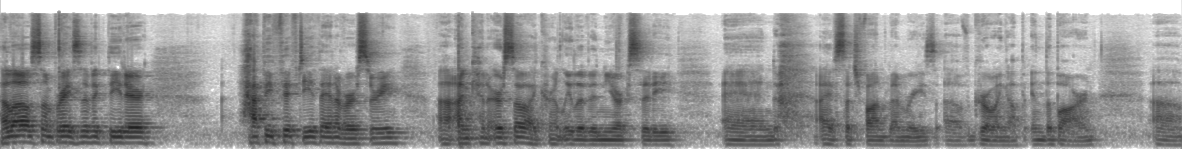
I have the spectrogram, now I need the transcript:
Hello, Sun Prairie Civic Theater. Happy 50th anniversary. Uh, I'm Ken Urso. I currently live in New York City, and I have such fond memories of growing up in the barn. Uh,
